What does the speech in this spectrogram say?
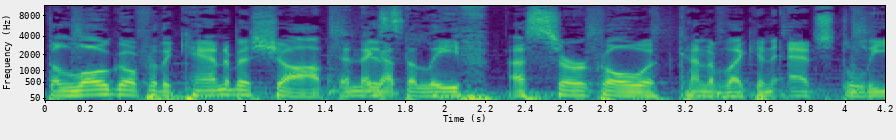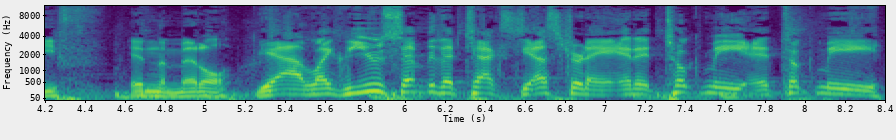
The logo for the cannabis shop. And they got the leaf. a circle with kind of like an etched leaf in the middle. Yeah, like you sent me the text yesterday and it took me it took me,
